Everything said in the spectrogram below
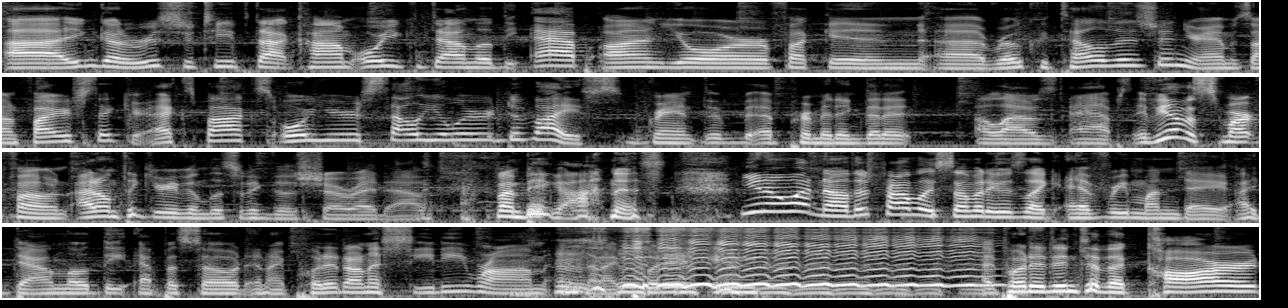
Uh, you can go to roosterteeth.com or you can download the app on your fucking uh, Roku television, your Amazon Fire Stick, your Xbox, or your cellular device, grant uh, permitting that it allows apps. If you have a smartphone, I don't think you're even listening to the show right now. if I'm being honest, you know what? No, there's probably somebody who's like every Monday I download the episode and I put it on a CD-ROM and then I put it in, I put it into the car,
